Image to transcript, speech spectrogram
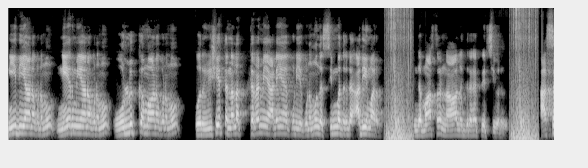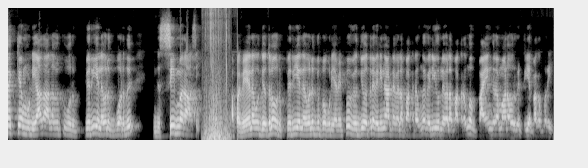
நீதியான குணமும் நேர்மையான குணமும் ஒழுக்கமான குணமும் ஒரு விஷயத்த நல்ல திறமையை அடையக்கூடிய குணமும் இந்த சிம்மத்துக்கிட்ட அதிகமா இருக்கும். இந்த மாசத்துல நாலு கிரக பயிற்சி வருது. அசைக்க முடியாத அளவுக்கு ஒரு பெரிய லெவலுக்கு போறது இந்த சிம்ம ராசி. அப்ப வேலை உத்தியோகத்துல ஒரு பெரிய லெவலுக்கு போகக்கூடிய அமைப்பு உத்தியோகத்துல வெளிநாட்டை வேலை பார்க்கறவங்க வெளியூர்ல வேலை பார்க்கறவங்க பயங்கரமான ஒரு வெற்றியை பார்க்க போறீங்க.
